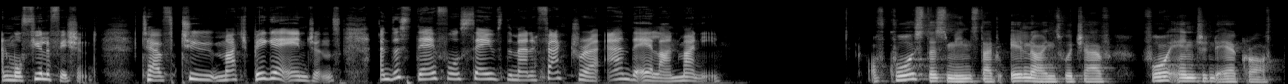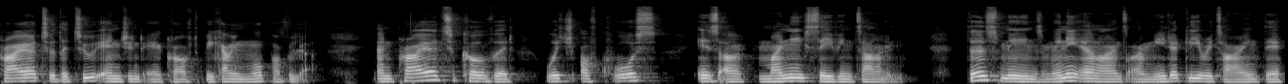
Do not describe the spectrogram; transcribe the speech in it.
and more fuel efficient to have two much bigger engines, and this therefore saves the manufacturer and the airline money. Of course, this means that airlines which have four engined aircraft prior to the two engined aircraft becoming more popular, and prior to COVID, which of course is a money saving time. This means many airlines are immediately retiring their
